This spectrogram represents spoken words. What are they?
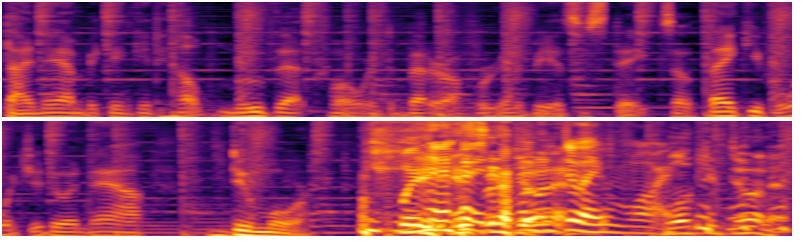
dynamic and can help move that forward, the better off we're going to be as a state. So, thank you for what you're doing now. Do more, please. Keep doing it. doing more. We'll keep doing it.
